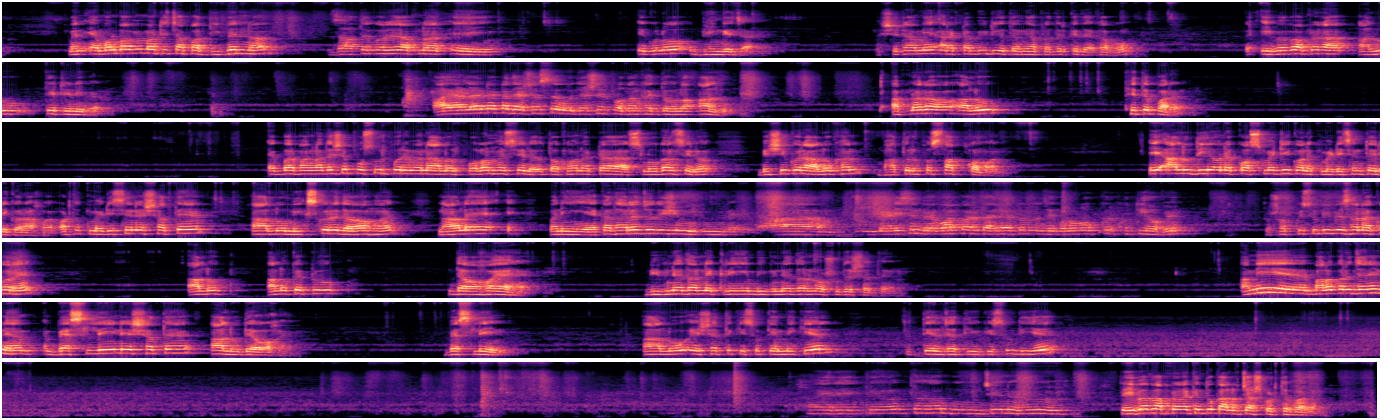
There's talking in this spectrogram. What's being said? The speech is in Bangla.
মানে এমনভাবে মাটি চাপা দিবেন না, যাতে করে আপনার এই এগুলো ভেঙে যায়। সেটা আমি আরেকটা ভিডিওতে আমি আপনাদেরকে দেখাবো। এইভাবে আপনারা আলু কেটে নেবেন। আয়ারল্যান্ড একটা দেশ আছে, ওই দেশের প্রধান খাদ্য হলো আলু। আপনারাও আলু খেতে পারেন। একবার বাংলাদেশে প্রচুর পরিমাণে আলুর ফলন হয়েছিল, তখন একটা স্লোগান ছিল বেশি করে আলু খান, ভাতের উপর চাপ কমান। এই আলু দিয়ে অনেক কসমেটিক অনেক মেডিসিন তৈরি করা হয়। অর্থাৎ মেডিসিনের সাথে আলু মিক্স করে দেওয়া হয়। নাহলে মানে একাধারে যদি মেডিসিন ব্যবহার করে, তাহলে হয়তো যে কোনো লোকের ক্ষতি হবে। তো সব কিছু বিবেচনা করে আলু, আলুকে একটু দেওয়া হয়। হ্যাঁ বিভিন্ন ধরনের ক্রিম বিভিন্ন ধরনের ওষুধের সাথে। আমি ভালো করে জানি না ব্যাসলিনের সাথে আলু দেওয়া হয়। ব্যাসলিন আলু এর সাথে কিছু কেমিক্যাল তেল জাতীয় কিছু দিয়ে তো এইভাবে আপনারা কিন্তু কালু চাষ করতে পারেন।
